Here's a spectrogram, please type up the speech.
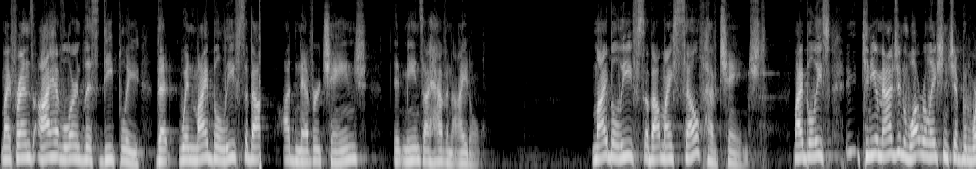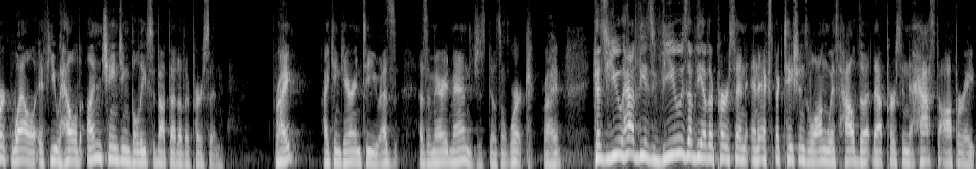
My friends, I have learned this deeply that when my beliefs about God never change, it means I have an idol. My beliefs about myself have changed. My beliefs, can you imagine what relationship would work well if you held unchanging beliefs about that other person? Right? I can guarantee you, as, as a married man, it just doesn't work, right? Because you have these views of the other person and expectations along with how the, that person has to operate,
